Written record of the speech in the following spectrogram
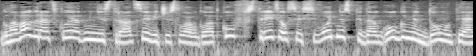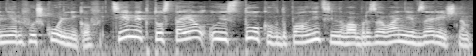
Глава городской администрации Вячеслав Гладков встретился сегодня с педагогами Дома пионеров и школьников, теми, кто стоял у истоков дополнительного образования в Заречном.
